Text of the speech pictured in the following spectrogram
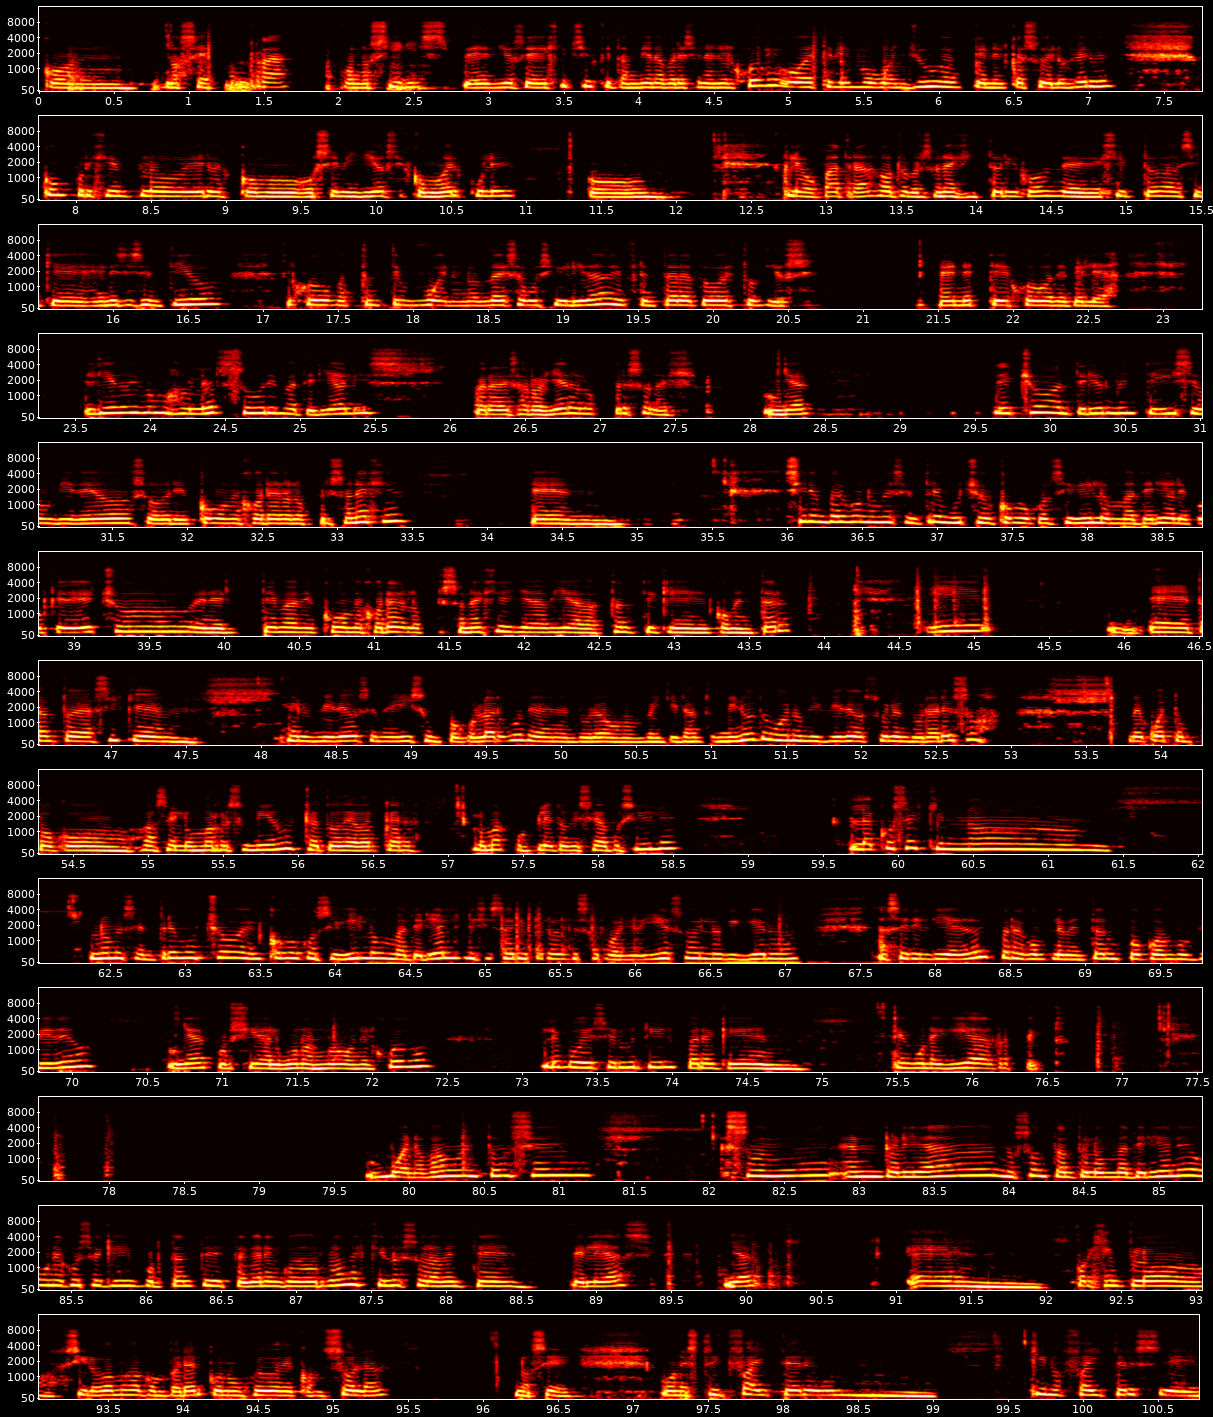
con, no sé, Ra, con Osiris, eh, dioses egipcios que también aparecen en el juego, o a este mismo Wanju en el caso de los héroes, con por ejemplo héroes como, o semidioses como Hércules, o Cleopatra, otro personaje histórico de, Egipto, así que en ese sentido el juego es bastante bueno, nos da esa posibilidad de enfrentar a todos estos dioses en este juego de pelea. El día de hoy vamos a hablar sobre materiales para desarrollar a los personajes. ¿ya? De hecho, anteriormente hice un video sobre cómo mejorar a los personajes. Em, sin embargo, no me centré mucho en cómo conseguir los materiales, porque de hecho en el tema de cómo mejorar a los personajes ya había bastante que comentar. Y eh, tanto es así que el video se me hizo un poco largo, deben haber durado unos veintitantos minutos. Bueno, mis videos suelen durar eso. Me cuesta un poco hacerlo más resumido, trato de abarcar lo más completo que sea posible. La cosa es que no, no me centré mucho en cómo conseguir los materiales necesarios para el desarrollo y eso es lo que quiero hacer el día de hoy para complementar un poco ambos videos, ya por si hay algunos nuevos en el juego, le puede ser útil para que tenga una guía al respecto. Bueno, vamos entonces son en realidad no son tanto los materiales, una cosa que es importante destacar en God of es que no es solamente peleas, ¿ya? Em, por ejemplo, si lo vamos a comparar con un juego de consola, no sé, un Street Fighter, un King of Fighters, eh,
